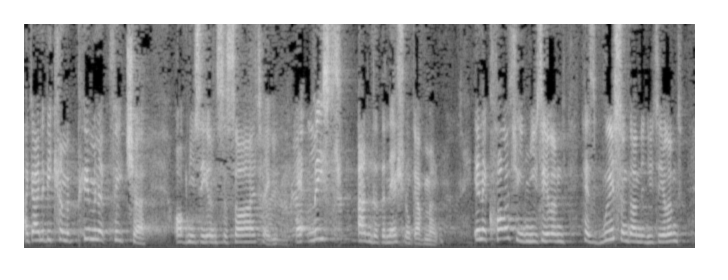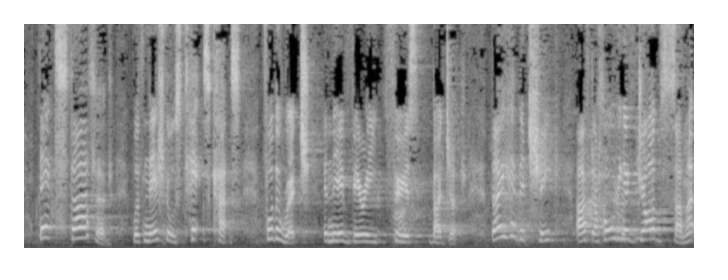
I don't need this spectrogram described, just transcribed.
are going to become a permanent feature of New Zealand society, at least under the national government. Inequality in New Zealand has worsened under New Zealand. That started with National's tax cuts for the rich in their very first budget. They had the cheek, after holding a jobs summit,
